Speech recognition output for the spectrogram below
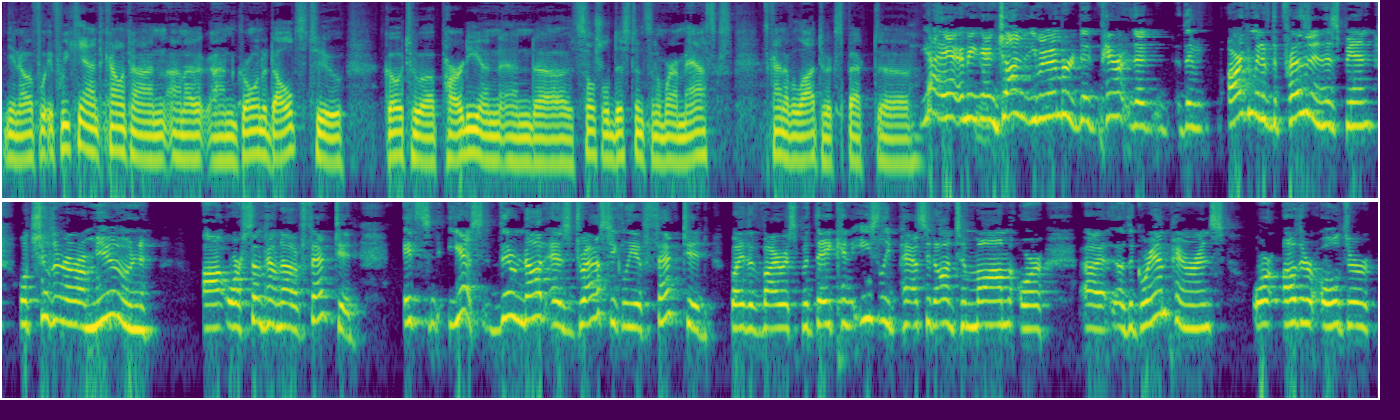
You know, if we, if we can't count on on, a, on grown adults to go to a party and and uh, social distance and wear masks, it's kind of a lot to expect. Uh, yeah, I mean, and John, you remember the parent the the argument of the president has been, well, children are immune uh, or somehow not affected. It's yes, they're not as drastically affected by the virus, but they can easily pass it on to mom or uh, the grandparents or other older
